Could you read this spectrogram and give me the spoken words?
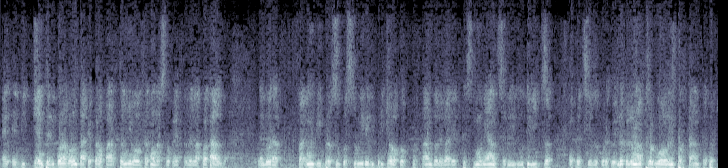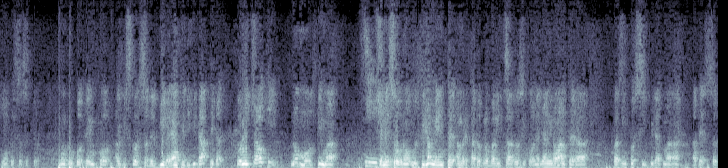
è, è, di gente di buona volontà che però parte ogni volta con la scoperta dell'acqua calda. E allora fare un libro su costruire libri gioco, portando le varie testimonianze di utilizzo, è prezioso pure quello, quello è un altro ruolo importante per chi è in questo settore. Non rubo tempo al discorso del vivere anche di didattica, con i giochi non molti ma sì, ce ne sono, ultimamente a mercato globalizzato si può, negli anni 90 era quasi impossibile, ma adesso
